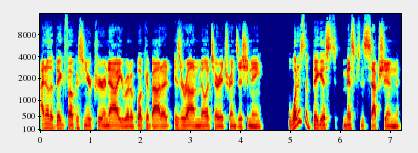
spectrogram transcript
I know the big focus in your career now, you wrote a book about it, is around military transitioning. What is the biggest misconception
